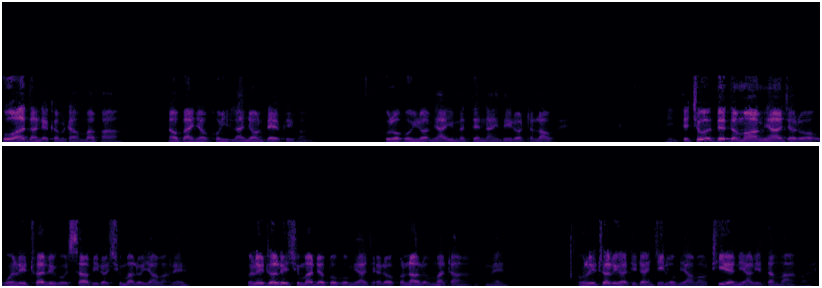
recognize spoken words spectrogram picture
ကိုအာတန်တဲ့ကမ္မဋ္ဌာန်းမှတ်ပါနောက်ပိုင်းကျဘုန်းကြီးလမ်းကြောင်းတက်ပေးပါမယ်ခုတော့ဘုန်းကြီးတို့အများကြီးမတင်နိုင်သေးတော့ဒီလောက်ပဲတချို့အသက်သမားများကြတော့ဝင်လေထွက်လေကိုစပြီးတော့ရှုမှတ်လို့ရပါတယ် ဝင်လေထွက်လေရှုမှတ်တဲ့ပုဂ္ဂိုလ်များကြတော့ခုနလိုမှတ်တာမယ်ဝင်လေထွက်လေကဒီတိုင်းကြည့်လို့မရပါဘူးထိတဲ့နေရာလေးသတ်မှတ်ပါတယ်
